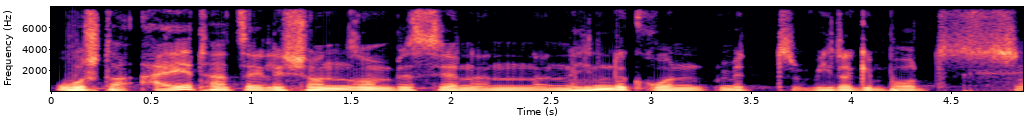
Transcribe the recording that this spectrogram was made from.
Osterei tatsächlich schon so ein bisschen einen, einen Hintergrund mit Wiedergeburt.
